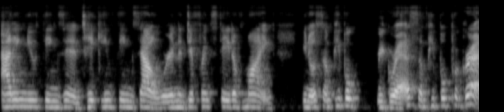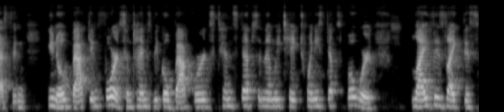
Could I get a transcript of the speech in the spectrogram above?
adding new things in, taking things out. We're in a different state of mind. You know, some people regress, some people progress and you know, back and forth. Sometimes we go backwards 10 steps and then we take 20 steps forward. Life is like this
